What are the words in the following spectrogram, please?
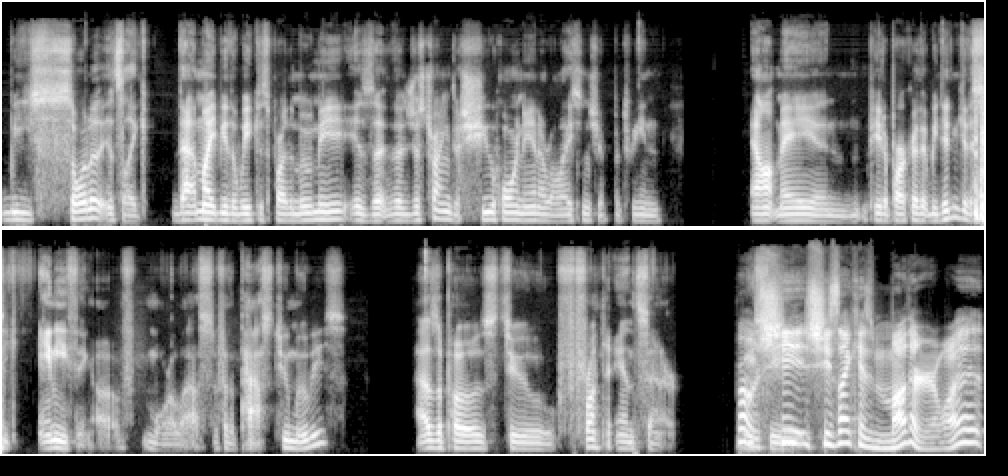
we sort of it's like that might be the weakest part of the movie is that they're just trying to shoehorn in a relationship between Aunt May and Peter Parker that we didn't get to see anything of more or less for the past two movies, as opposed to front and center. Bro, she she's like his mother. What?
